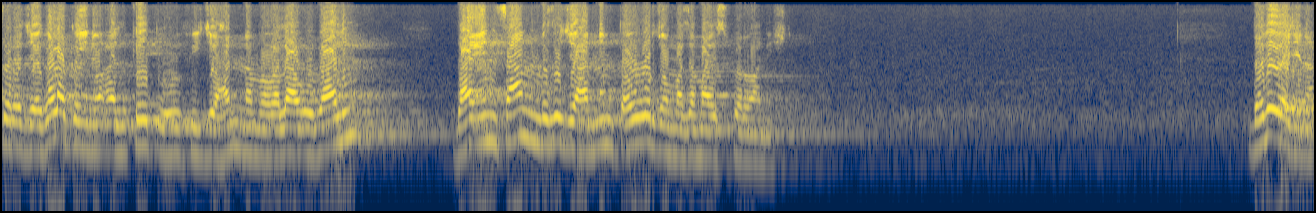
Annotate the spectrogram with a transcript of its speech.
سره جګړه کینو الکیته فی جهنم ولا ابالی دا انسان د جهنم ته ورځو مزما اس پروانیشت دغه وجنه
